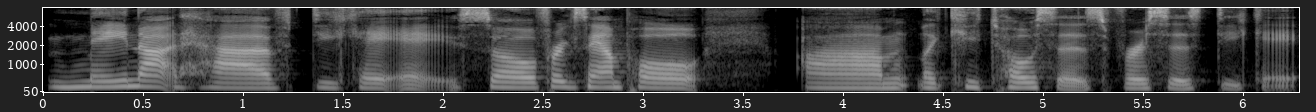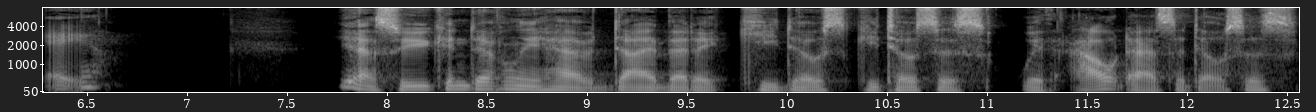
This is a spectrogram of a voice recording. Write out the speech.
may not have DKA? So, for example, um, like ketosis versus DKA. Yeah, so you can definitely have diabetic ketos- ketosis without acidosis.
